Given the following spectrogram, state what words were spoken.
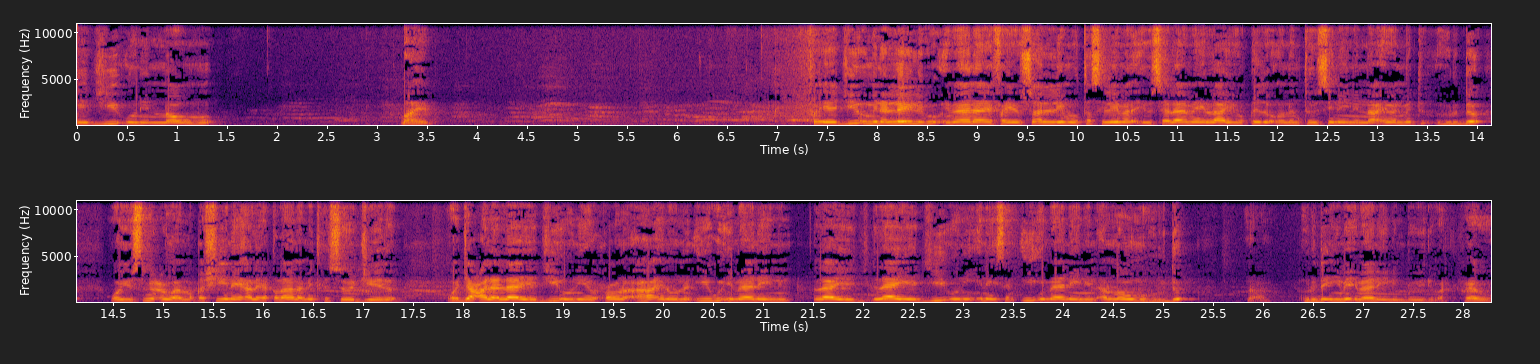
yajii'uni nowmu ayb fayajii-u min alleyli buu imaanayay fayusalimu tasliiman ayuu salaamayay laa yuuqidu ounan toosinaynin naa'iman mid hurdo wayusmicu waa maqashiinaya alyaqdaana midka soo jeedo wajacala laa yaji-unii wuxuuna ahaa inuunan iigu imaanaynin laa yaji-unii inaysan ii imaanaynin annowmu hurdo hurdo iima imaanaynin buu yidhi marka raawi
